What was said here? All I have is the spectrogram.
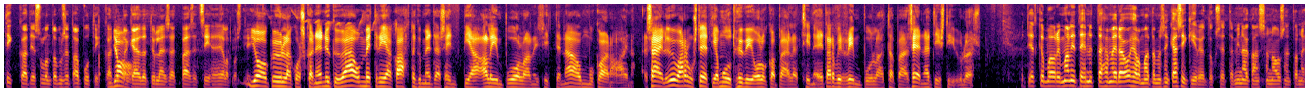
tikkaat ja sulla on tuommoiset aputikkaat, Joo. joita käytät yleensä, että pääset siihen helposti. Joo, kyllä, koska ne nykyään on metriä 20 senttiä alin puolella, niin sitten nämä on mukana aina. Säilyy varusteet ja muut hyvin olkapäällä, että sinne ei tarvi rimpuilla, että pääsee nätisti ylös. No, tiedätkö Mauri, mä olin tehnyt tähän meidän ohjelmaan tämmöisen käsikirjoituksen, että minä kanssa nousen tonne,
